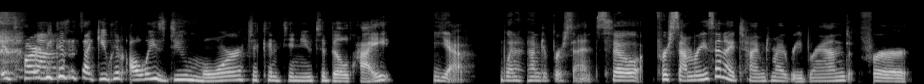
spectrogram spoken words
it's hard Um, because it's like you can always do more to continue to build height. Yeah, 100%. So for some reason, I timed my rebrand for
